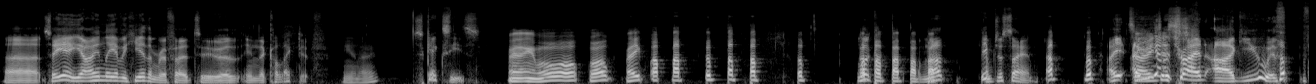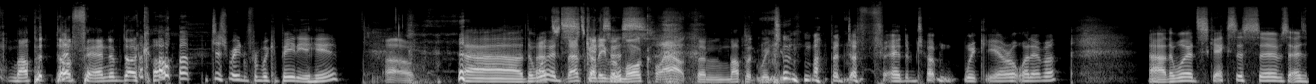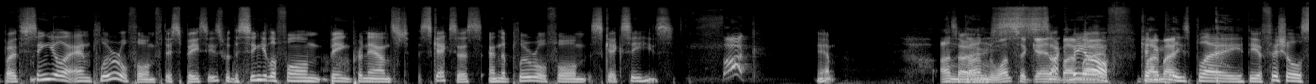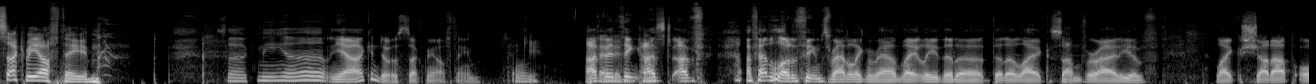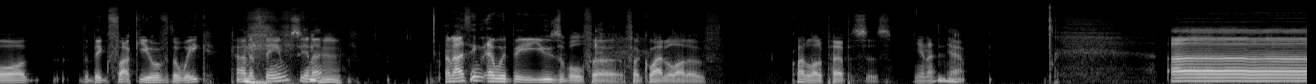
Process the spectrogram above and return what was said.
Uh, so yeah, you only ever hear them referred to uh, in the collective. You know, Skeksis. Wait, hang on. Whoa, whoa, whoa. Hey, up, up, up, up, up, up, Look, up, up, up, I'm not. I'm just saying. up, up. Are, are Sorry, you going to just- try and argue with Muppet.fandom.com? up, up. Just reading from Wikipedia here. Uh oh, Uh, the word that's, that's got even more clout than Muppet Wiki. Muppet Wiki or whatever. Uh, the word Skeksis serves as both singular and plural form for this species, with the singular form being pronounced Skeksis and the plural form Skeksis. Fuck. Yep. So, Undone once again Suck by my. Suck me my. off. Can by you my- please play the official "Suck Me Off" theme? Suck me up. Yeah, I can do a suck me off theme. Thank you. I've been thinking. I've, I've I've had a lot of themes rattling around lately that are that are like some variety of like shut up or the big fuck you of the week kind of themes, you know. Mm-hmm. And I think that would be usable for for quite a lot of quite a lot of purposes, you know. Yeah. Uh,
